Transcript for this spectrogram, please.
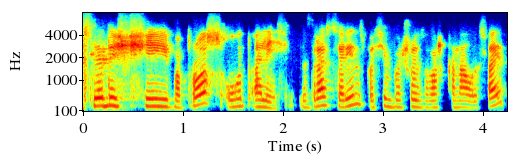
Следующий вопрос от Олеси. Здравствуйте, Арина, спасибо большое за ваш канал и сайт.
